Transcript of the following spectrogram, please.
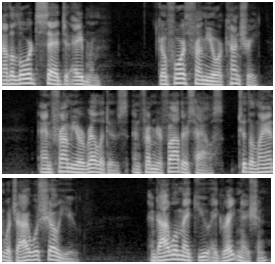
Now the Lord said to Abram, Go forth from your country and from your relatives, and from your father's house, to the land which I will show you. And I will make you a great nation,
